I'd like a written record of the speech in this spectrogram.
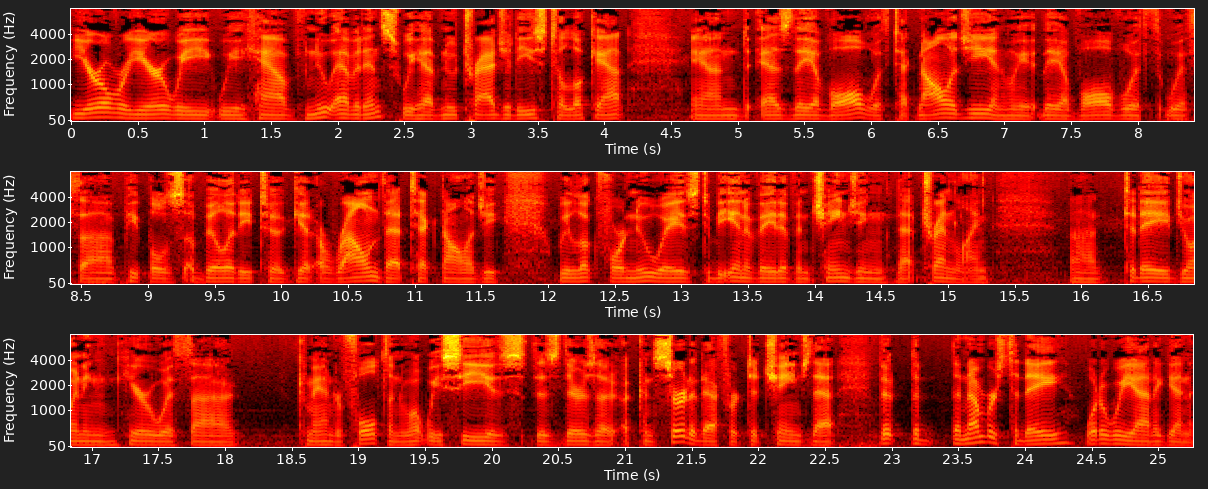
year over year, we, we have new evidence, we have new tragedies to look at. And as they evolve with technology and we, they evolve with, with uh, people's ability to get around that technology, we look for new ways to be innovative in changing that trend line. Uh, today, joining here with uh, Commander Fulton, what we see is, is there's a, a, concerted effort to change that. The, the, the, numbers today, what are we at again?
